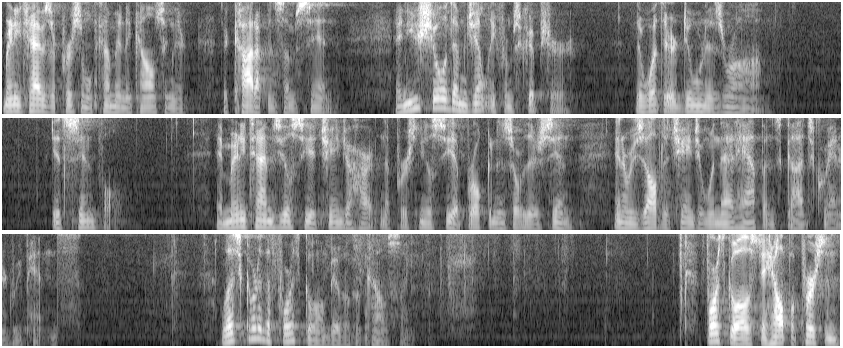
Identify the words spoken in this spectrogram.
Many times a person will come into counseling, they're, they're caught up in some sin. And you show them gently from Scripture that what they're doing is wrong. It's sinful. And many times you'll see a change of heart in the person. You'll see a brokenness over their sin and a resolve to change. And when that happens, God's granted repentance. Let's go to the fourth goal in biblical counseling. Fourth goal is to help a person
